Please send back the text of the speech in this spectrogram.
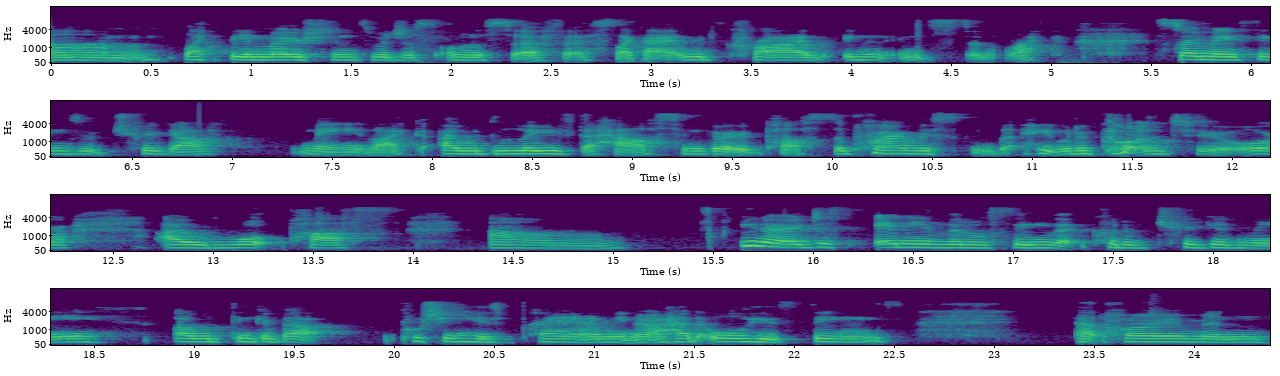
Um, like the emotions were just on the surface. Like I would cry in an instant. Like so many things would trigger me. Like I would leave the house and go past the primary school that he would have gone to, or I would walk past um, you know, just any little thing that could have triggered me, I would think about pushing his pram. You know, I had all his things at home and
